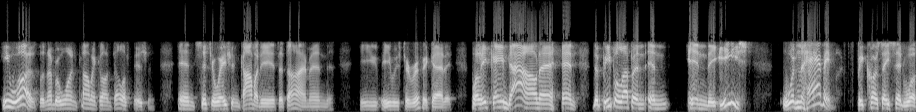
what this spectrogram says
he was the number one comic on television in situation comedy at the time, and he he was terrific at it. Well, he came down, and, and the people up in in in the East wouldn't have him because they said, well,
